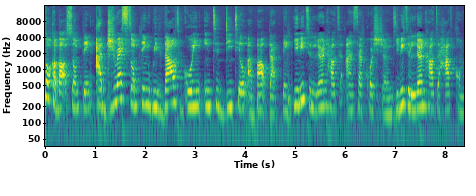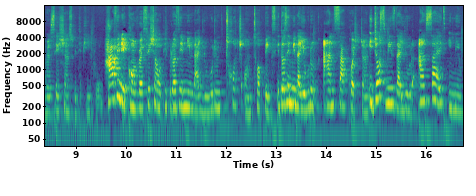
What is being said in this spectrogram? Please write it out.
talk about something, address something without going into detail about that thing. You need to learn how to answer questions. You need to learn how to have conversations with people. Having a conversation with people doesn't mean that you wouldn't touch on topics. It doesn't mean that you wouldn't answer questions. It just means that you would answer it in a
